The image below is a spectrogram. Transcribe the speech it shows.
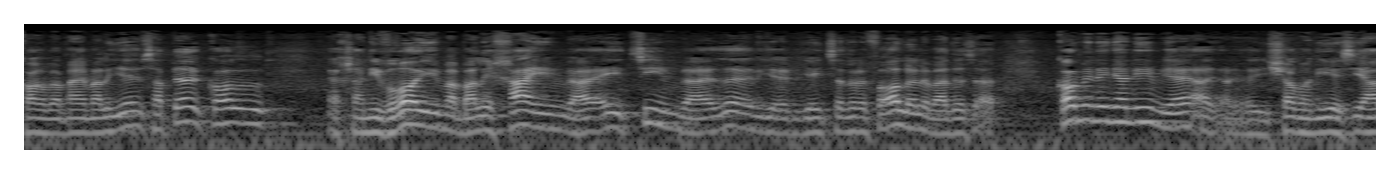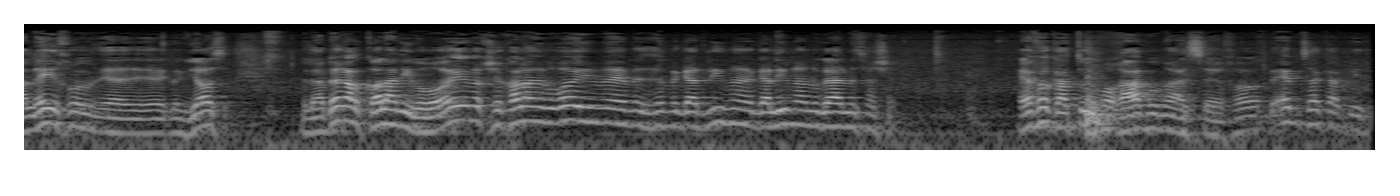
קורא במים על יהיה, מספר כל, איך שהנברואים, הבעלי חיים, והעצים, והזה, יצאנו לפעול לבד, כל מיני עניינים, שם אני אעשי עליכם, מדבר על כל הנברואים, איך שכל הנברואים מגדלים, מגלים לנו גדלס השם. איפה כתוב מורב ומעשיכו? באמצע הקפיטל.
